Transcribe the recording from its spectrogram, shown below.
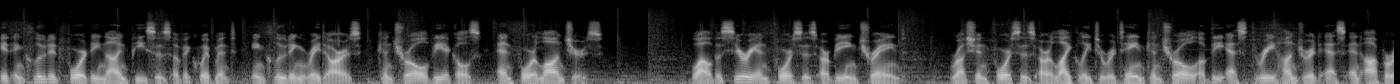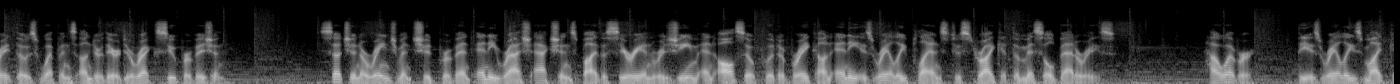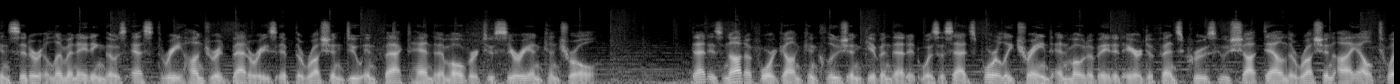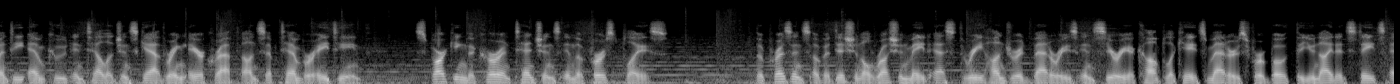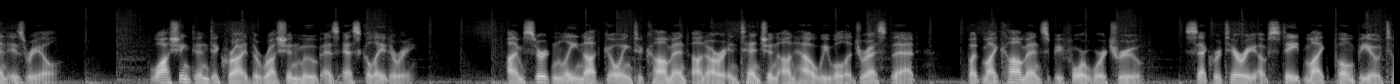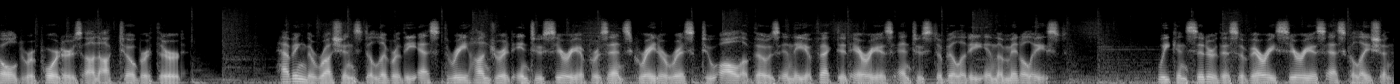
It included 49 pieces of equipment, including radars, control vehicles, and four launchers. While the Syrian forces are being trained, Russian forces are likely to retain control of the S-300S and operate those weapons under their direct supervision. Such an arrangement should prevent any rash actions by the Syrian regime and also put a brake on any Israeli plans to strike at the missile batteries. However, the Israelis might consider eliminating those S-300 batteries if the Russian do in fact hand them over to Syrian control. That is not a foregone conclusion given that it was Assad's poorly trained and motivated air defense crews who shot down the Russian Il-20M Coot intelligence-gathering aircraft on September 18, sparking the current tensions in the first place. The presence of additional Russian-made S-300 batteries in Syria complicates matters for both the United States and Israel. Washington decried the Russian move as escalatory. I'm certainly not going to comment on our intention on how we will address that, but my comments before were true, Secretary of State Mike Pompeo told reporters on October 3. Having the Russians deliver the S-300 into Syria presents greater risk to all of those in the affected areas and to stability in the Middle East. We consider this a very serious escalation.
